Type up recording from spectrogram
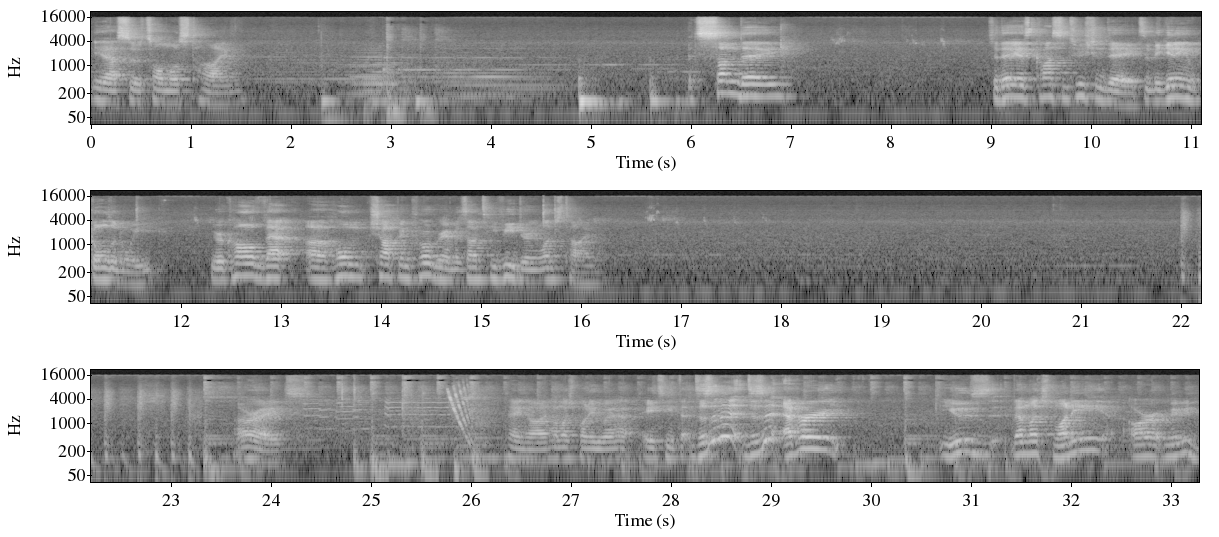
Yeah, so it's almost time. It's Sunday. Today is Constitution Day. It's the beginning of Golden Week. You recall that a home shopping program is on TV during lunchtime. Alright. Hang on, how much money do I have? 18 Doesn't it, does it ever use that much money? Or maybe,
